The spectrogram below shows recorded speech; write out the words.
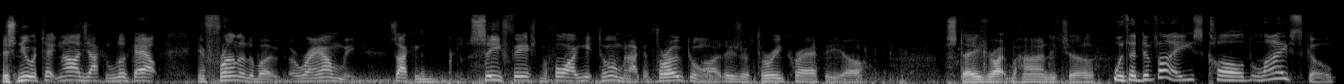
This newer technology, I can look out in front of the boat, around me, so I can see fish before I get to them and I can throw to them. All right, these are three crappie, y'all. Stays right behind each other. With a device called LiveScope,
